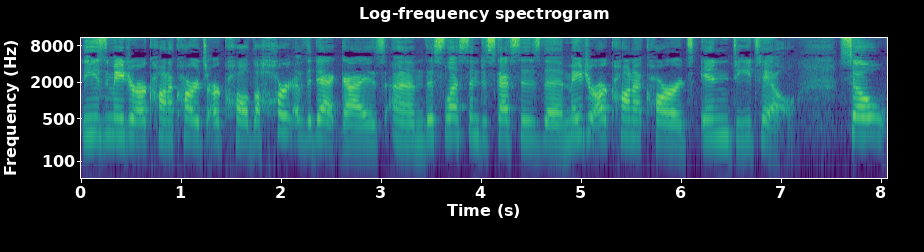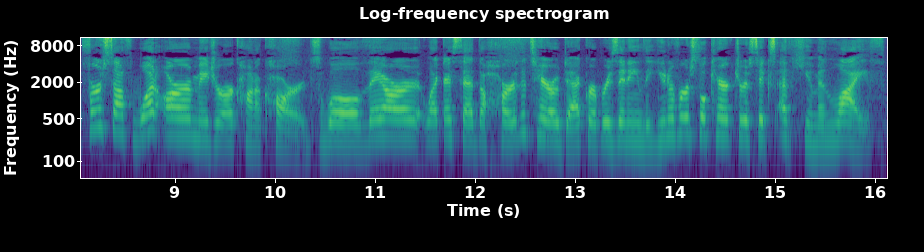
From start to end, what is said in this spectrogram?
These major arcana cards are called the heart of the deck, guys. Um, this lesson discusses the major arcana cards in detail. So, first off, what are major arcana cards? Well, they are, like I said, the heart of the tarot deck, representing the universal characteristics of human life.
